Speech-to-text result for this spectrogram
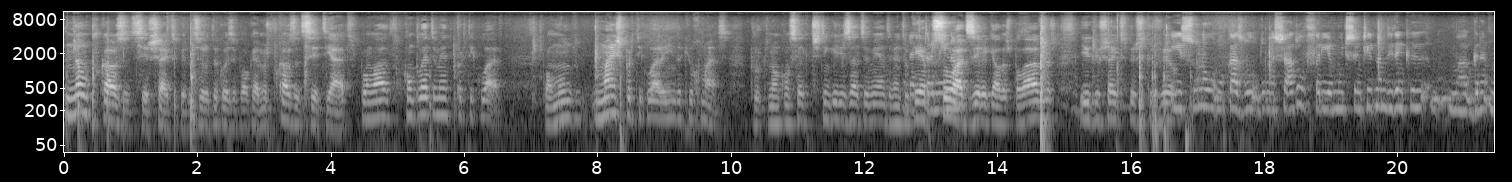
não por causa de ser Shakespeare, de ser outra coisa qualquer, mas por causa de ser teatro, para um lado completamente particular, para um mundo mais particular ainda que o romance, porque não consegue distinguir exatamente entre o que é a pessoa a dizer aquelas palavras e o que o Shakespeare escreveu. Isso, no, no caso do, do Machado, faria muito sentido na medida em que uma grande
